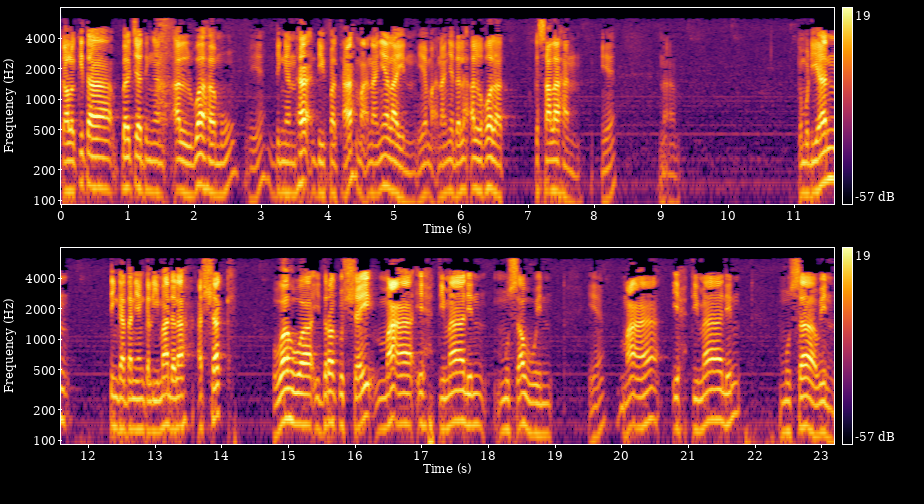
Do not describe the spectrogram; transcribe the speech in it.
Kalau kita baca dengan al-wahamu, ya, dengan hak di fathah, maknanya lain, ya, maknanya adalah al-ghalat kesalahan ya. Nah. Kemudian tingkatan yang kelima adalah asyak wa huwa idrakus syai' ma'a ihtimalin musawwin ya ma'a ihtimalin musawin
